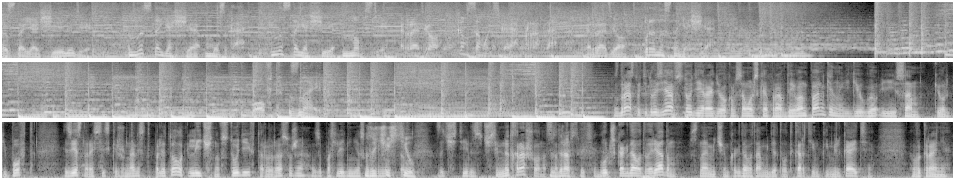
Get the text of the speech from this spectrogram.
Настоящие люди. Настоящая музыка. Настоящие новости. Радио «Комсомольская правда». Радио про настоящее. Бофт знает. Здравствуйте, друзья! В студии радио «Комсомольская правда» Иван Панкин и, Георг- и сам Георгий Бофт, известный российский журналист и политолог, лично в студии, второй раз уже за последние несколько Зачистил. месяцев. Зачистили, зачистили. Но это хорошо, на самом Здравствуйте. деле. да. Лучше, когда вот вы рядом с нами, чем когда вы там где-то вот картинкой мелькаете в экране.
